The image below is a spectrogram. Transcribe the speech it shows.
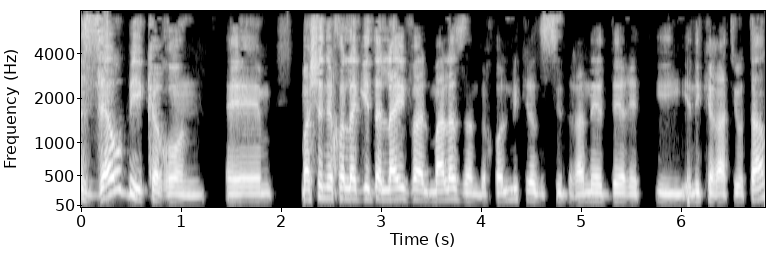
וזהו um, בעיקרון, um, מה שאני יכול להגיד עליי ועל מלאזן, בכל מקרה זו סדרה נהדרת, אני קראתי אותם,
